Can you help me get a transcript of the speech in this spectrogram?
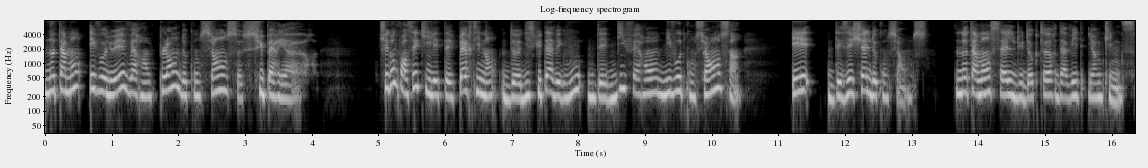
notamment évoluer vers un plan de conscience supérieur. J'ai donc pensé qu'il était pertinent de discuter avec vous des différents niveaux de conscience et des échelles de conscience, notamment celle du docteur David Youngkins.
